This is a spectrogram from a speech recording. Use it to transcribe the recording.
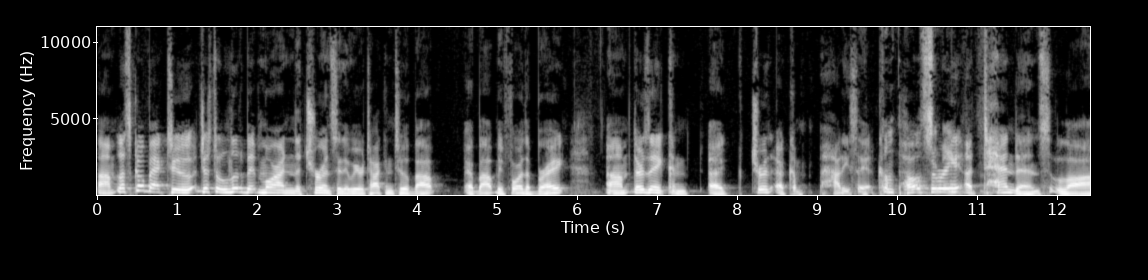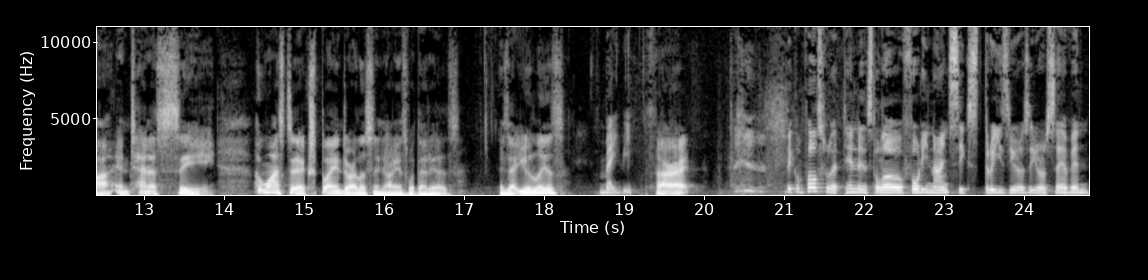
Um, let's go back to just a little bit more on the truancy that we were talking to about about before the break. Um, there's a, con- a, a com- how do you say it? Compulsory attendance law in Tennessee. Who wants to explain to our listening audience what that is? Is that you, Liz? Maybe. All right. The compulsory attendance law 4963007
